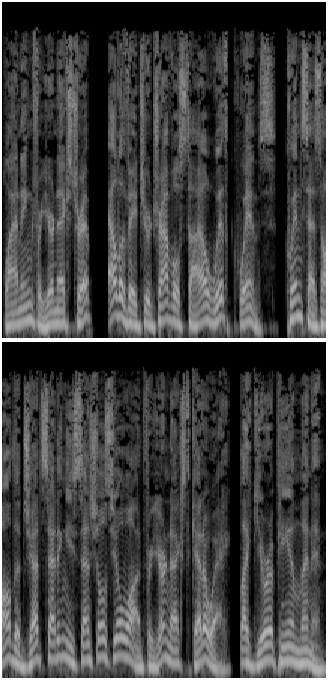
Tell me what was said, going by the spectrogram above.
Planning for your next trip? Elevate your travel style with Quince. Quince has all the jet setting essentials you'll want for your next getaway, like European linen,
